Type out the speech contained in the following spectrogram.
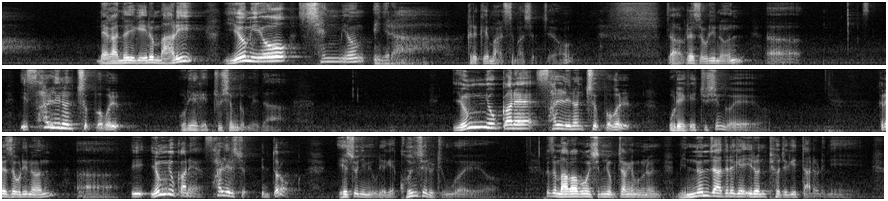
내가 너에게 이런 말이 영이요 생명이니라. 그렇게 말씀하셨죠. 자, 그래서 우리는 어, 이 살리는 축복을 우리에게 주신 겁니다. 영육간에 살리는 축복을 우리에게 주신 거예요. 그래서 우리는 어, 이 영육간에 살릴 수 있도록 예수님이 우리에게 권세를 준 거예요. 그래서 마가복음 16장에 보면 믿는 자들에게 이런 표적이 따르리니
